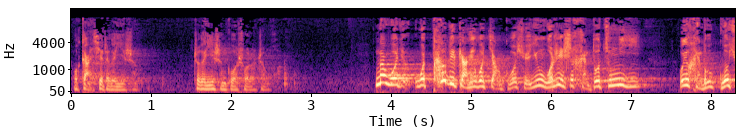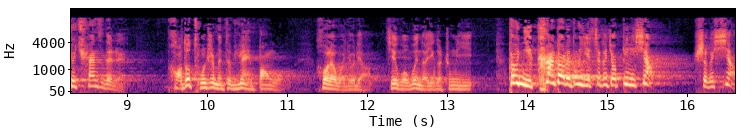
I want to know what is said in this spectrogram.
我感谢这个医生，这个医生跟我说了真话。那我就我特别感恩我讲国学，因为我认识很多中医，我有很多国学圈子的人，好多同志们都愿意帮我。后来我就聊，结果问到一个中医，他说：“你看到的东西，这个叫病象，是个象，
